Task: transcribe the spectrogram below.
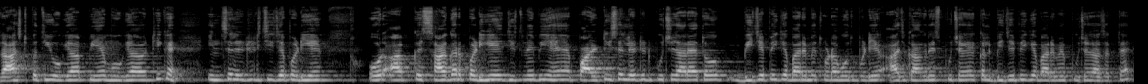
राष्ट्रपति हो गया पीएम हो गया, ठीक है, इनसे रिलेटेड चीज़ें पढ़िए और आपके सागर पढ़िए, जितने भी हैं पार्टी से रिलेटेड पूछा जा रहा है तो बीजेपी के बारे में थोड़ा बहुत पढ़िए, आज कांग्रेस पूछा गया, कल बीजेपी के बारे में पूछा जा सकता है।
